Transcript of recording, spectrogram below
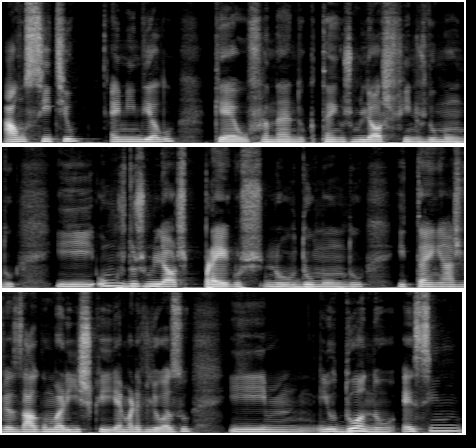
Há um sítio em Mindelo, que é o Fernando, que tem os melhores finos do mundo e uns dos melhores pregos no, do mundo e tem às vezes algum marisco e é maravilhoso e, e o dono é assim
